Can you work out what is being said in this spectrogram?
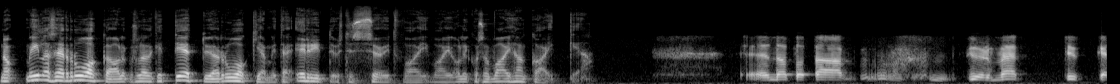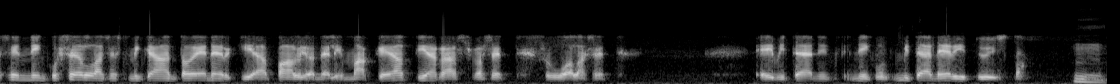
No millaisen ruokaa, oliko sulla jotakin tiettyjä ruokia, mitä erityisesti söit vai, vai oliko se vain ihan kaikkea? No tota, kyllä mä tykkäsin niin kuin sellaisesta, mikä antoi energiaa paljon, eli makeat ja rasvaset, suolaset. Ei mitään, niin, niin kuin, mitään erityistä. Hmm.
